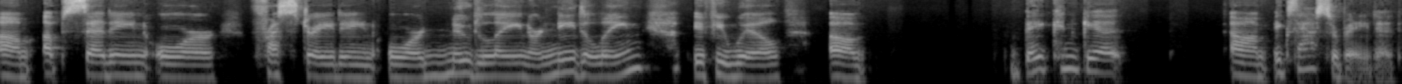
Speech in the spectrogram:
um, upsetting or frustrating or noodling or needling, if you will, um, they can get um, exacerbated.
